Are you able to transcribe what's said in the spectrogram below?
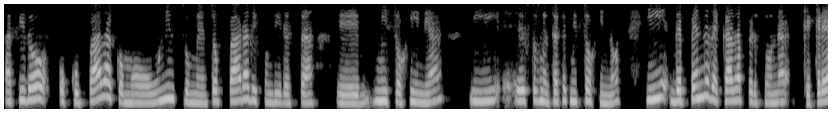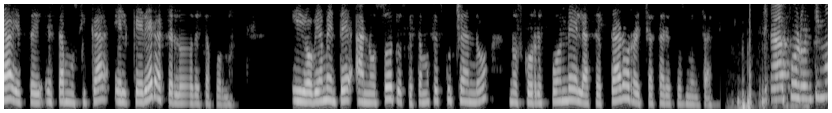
ha sido ocupada como un instrumento para difundir esta eh, misoginia y estos mensajes misóginos y depende de cada persona que crea este, esta música el querer hacerlo de esa forma. Y obviamente a nosotros que estamos escuchando nos corresponde el aceptar o rechazar esos mensajes. Ya por último,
